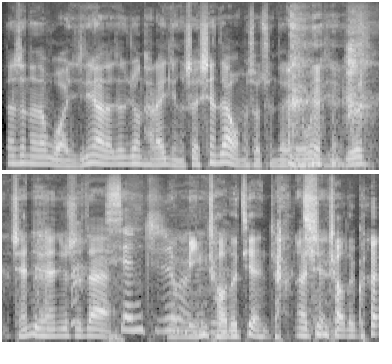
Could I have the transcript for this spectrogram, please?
但是呢，我一定要用它来影射现在我们所存在的这个问题。比如 前几天就是在 先知有明朝的舰长，呃清朝的官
